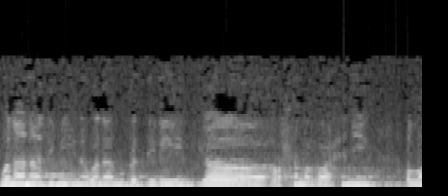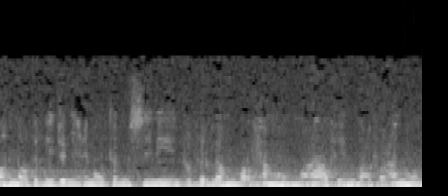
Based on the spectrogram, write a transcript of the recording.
ولا نادمين ولا مبدلين. يا أرحم الراحمين. اللهم اغفر لجميع موتى المسلمين. اغفر لهم وارحمهم وعافهم واعف عنهم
